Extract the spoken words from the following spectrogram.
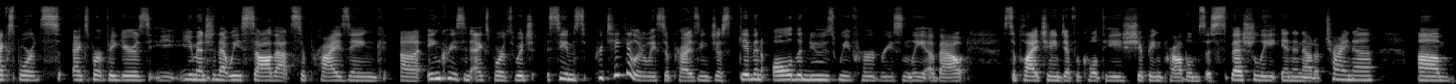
exports export figures. You mentioned that we saw that surprising uh, increase in exports which seems particularly surprising just given all the news we've heard recently about supply chain difficulties shipping problems especially in and out of china. Um,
